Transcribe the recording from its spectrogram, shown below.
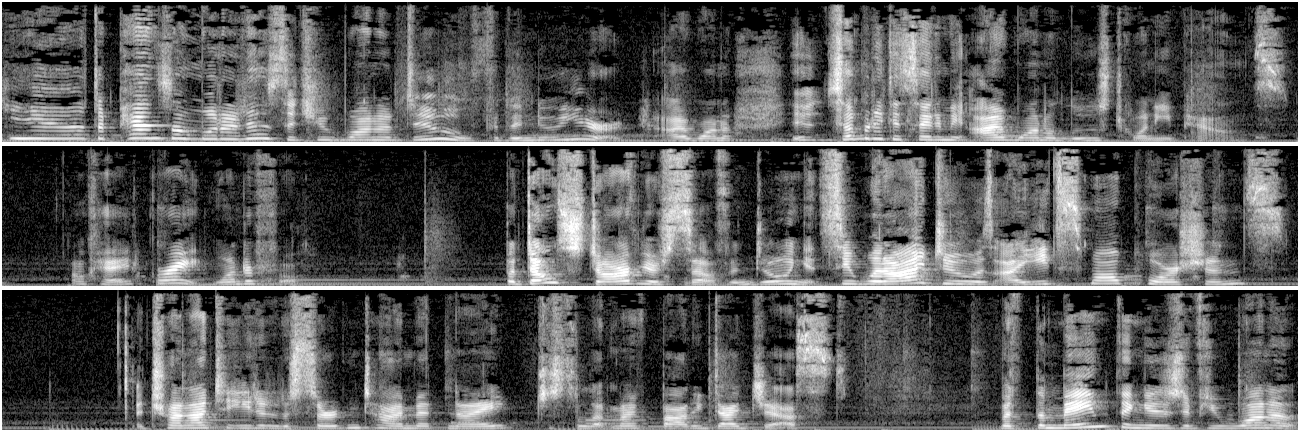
Yeah, it depends on what it is that you want to do for the new year. I want to. Somebody could say to me, "I want to lose 20 pounds." Okay, great, wonderful. But don't starve yourself in doing it. See, what I do is I eat small portions. I try not to eat at a certain time at night just to let my body digest. But the main thing is if you want to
